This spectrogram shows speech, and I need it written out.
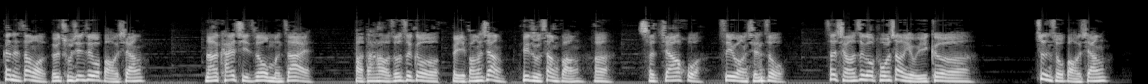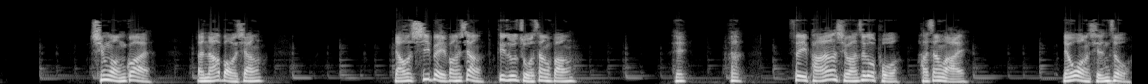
跟着上网会出现这个宝箱，然后开启之后，我们再把它好做这个北方向地图上方啊，这家伙自己往前走，在桥这个坡上有一个镇守宝箱，青王怪来拿宝箱，然后西北方向地图左上方。所以爬上喜欢这个坡，爬上来，然后往前走。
